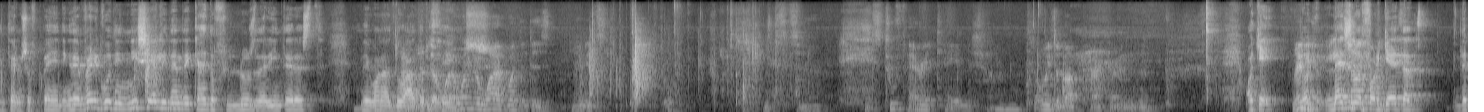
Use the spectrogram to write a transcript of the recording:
in terms of painting. They're very good initially, then they kind of lose their interest. They wanna do I other wonder, things. I wonder why, what it is. Maybe. It's, uh, it's too fairy tale-ish. I don't know. It's always about patterns. Okay, let's not forget that the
